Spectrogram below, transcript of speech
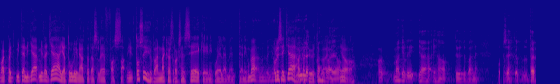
vaikka miten jää, miltä jää ja tuli näyttää tässä leffassa, niin tosi hyvän näköistä sen CG-elementtejä, niin kuin mä mm. olin se jää aika tyytyväinen. Hyvä, joo. joo. Mäkin olin jää ihan tyytyväinen. Olisi ehkä, tai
